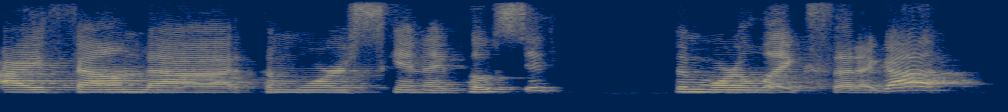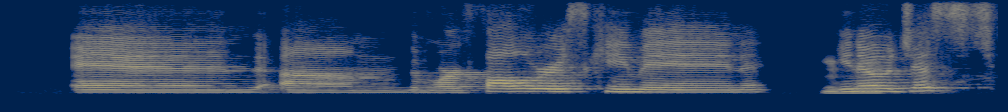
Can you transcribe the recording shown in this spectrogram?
I found that the more skin I posted, the more likes that I got, and um, the more followers came in, Mm-hmm. You know, just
